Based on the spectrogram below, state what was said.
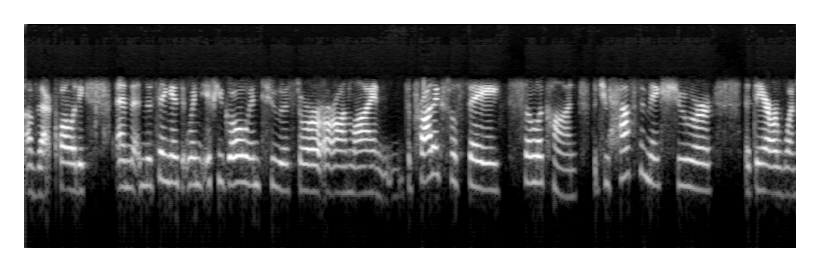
of that quality. And, and the thing is, when if you go into a store or online, the products will say silicon, but you have to make sure that they are 100%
